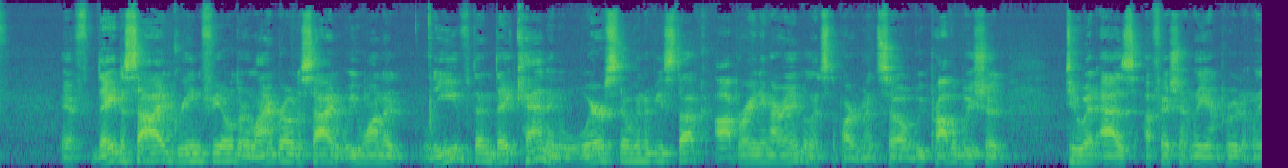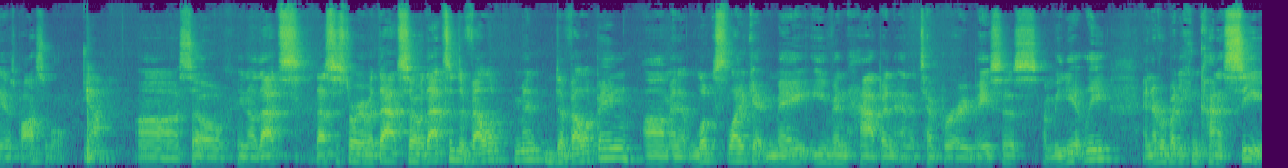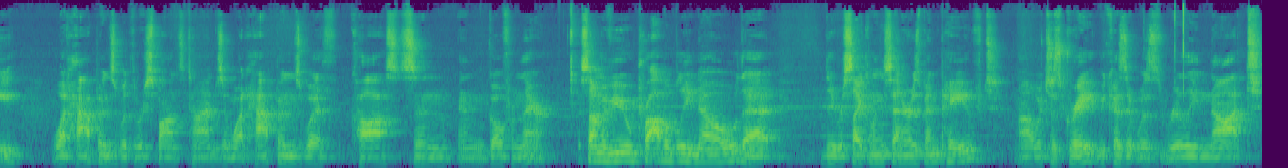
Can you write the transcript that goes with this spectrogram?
if they decide greenfield or lyndeborough decide we want to leave then they can and we're still going to be stuck operating our ambulance department so we probably should do it as efficiently and prudently as possible yeah. Uh, so you know that's that's the story with that. So that's a development developing, um, and it looks like it may even happen on a temporary basis immediately, and everybody can kind of see what happens with response times and what happens with costs and and go from there. Some of you probably know that the recycling center has been paved, uh, which is great because it was really not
